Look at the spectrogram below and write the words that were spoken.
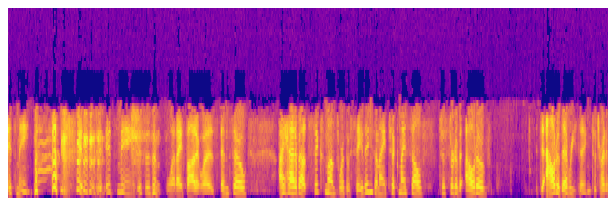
it's me. it's, it's me. This isn't what I thought it was." And so, I had about six months worth of savings, and I took myself just sort of out of out of everything to try to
